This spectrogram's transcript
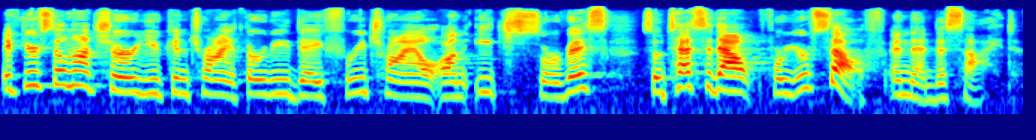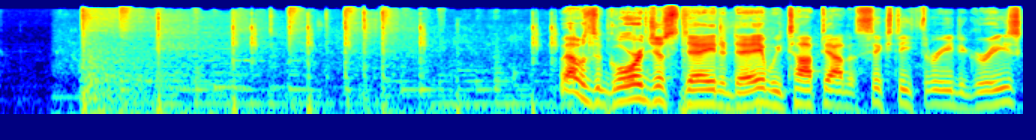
If you're still not sure, you can try a 30 day free trial on each service. So test it out for yourself and then decide. That was a gorgeous day today. We topped out at 63 degrees.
